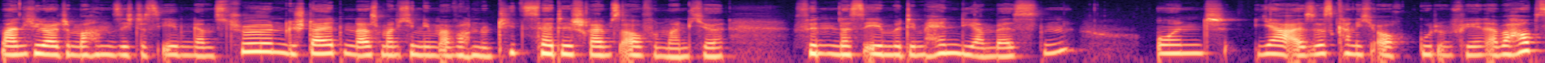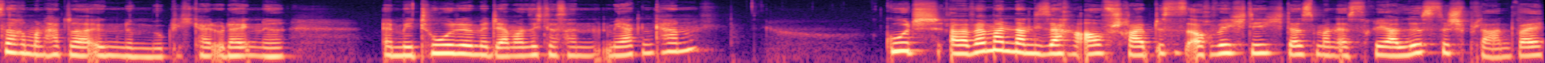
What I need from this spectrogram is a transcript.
Manche Leute machen sich das eben ganz schön, gestalten das, manche nehmen einfach Notizzettel, schreiben es auf und manche finden das eben mit dem Handy am besten. Und ja, also das kann ich auch gut empfehlen. Aber Hauptsache, man hat da irgendeine Möglichkeit oder irgendeine äh, Methode, mit der man sich das dann merken kann. Gut, aber wenn man dann die Sachen aufschreibt, ist es auch wichtig, dass man es realistisch plant, weil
